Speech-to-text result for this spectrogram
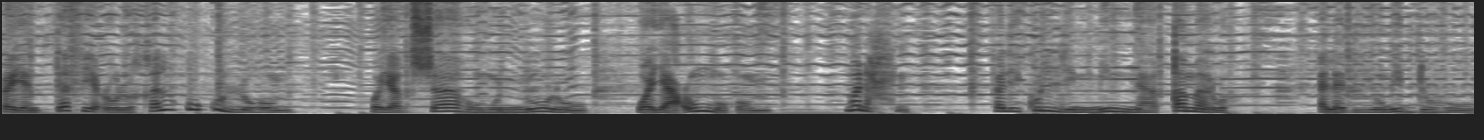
فينتفع الخلق كلهم. ويغشاهم النور ويعمهم ونحن فلكل منا قمره الذي يمده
